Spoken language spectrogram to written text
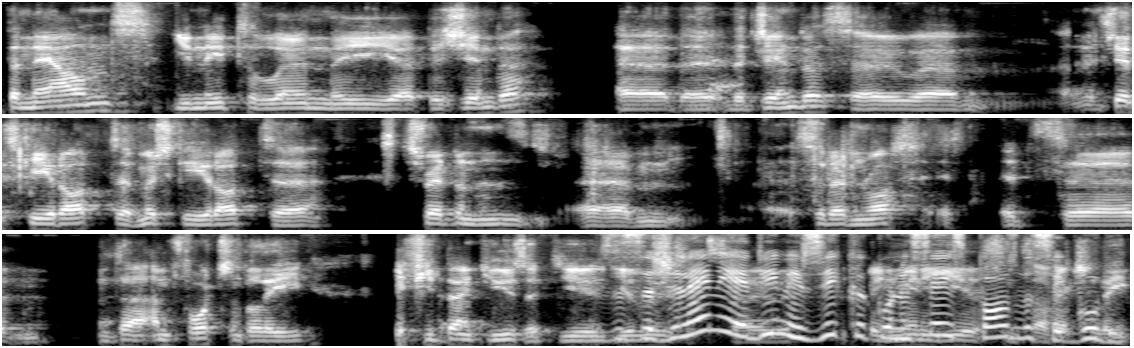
the nouns, you need to learn the, uh, the gender, uh, the, yeah. the gender, so um, женски род, мъжки род, uh, среден, um, среден род. It, it's, uh, unfortunately, за съжаление, един език, ако не се използва, се губи.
